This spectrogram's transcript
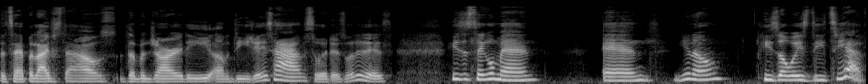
the type of lifestyles the majority of DJs have, so it is what it is. He's a single man, and, you know, he's always DTF.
